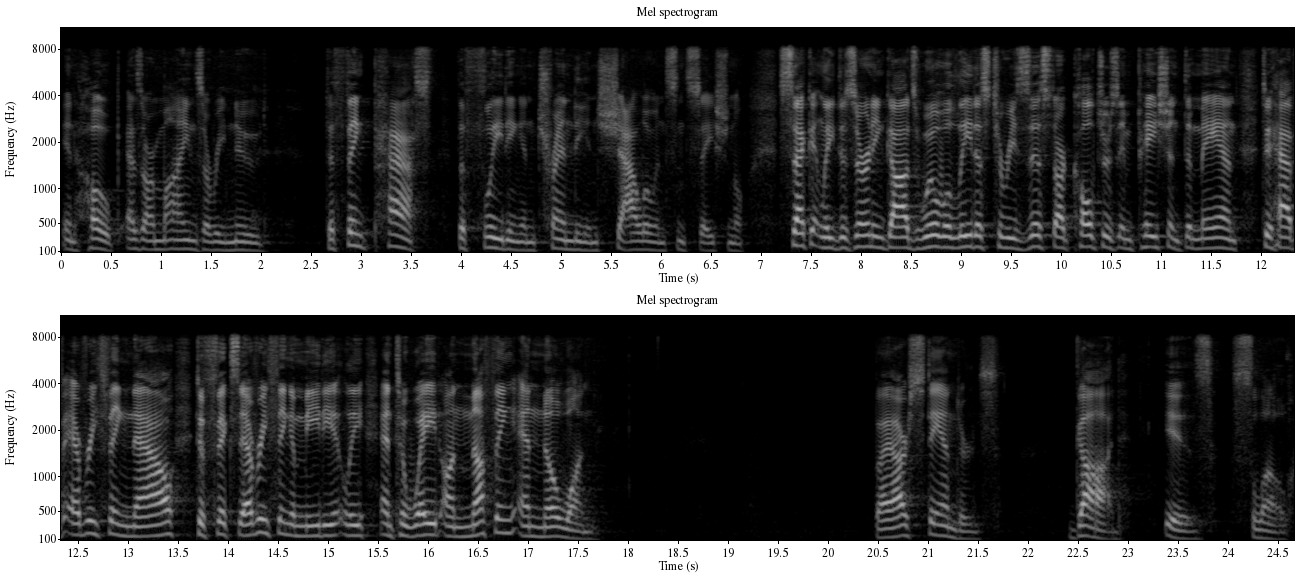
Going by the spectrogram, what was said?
in hope as our minds are renewed, to think past the fleeting and trendy and shallow and sensational. Secondly, discerning God's will will lead us to resist our culture's impatient demand to have everything now, to fix everything immediately, and to wait on nothing and no one. By our standards, God is slow.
